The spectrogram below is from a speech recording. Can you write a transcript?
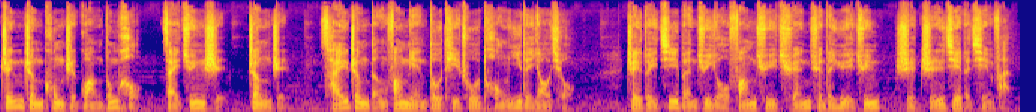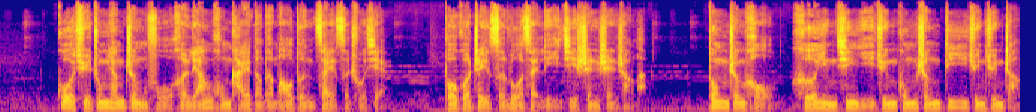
真正控制广东后，在军事、政治、财政等方面都提出统一的要求，这对基本具有防区全权的粤军是直接的侵犯。过去中央政府和梁鸿楷等的矛盾再次出现，不过这次落在李济深身上了。东征后，何应钦以军功升第一军军长，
